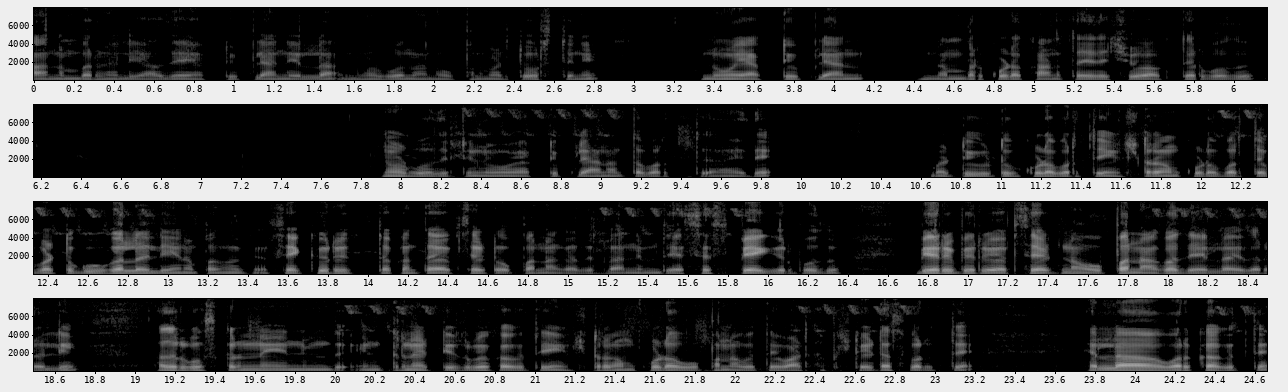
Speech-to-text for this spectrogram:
ಆ ನಂಬರ್ನಲ್ಲಿ ಯಾವುದೇ ಆ್ಯಕ್ಟಿವ್ ಪ್ಲ್ಯಾನ್ ಇಲ್ಲ. ನೋಡ್ಬೋದು ನಾನು ಓಪನ್ ಮಾಡಿ ತೋರಿಸ್ತೀನಿ. ನೋ ಆ್ಯಕ್ಟಿವ್ ಪ್ಲ್ಯಾನ್ ನಂಬರ್ ಕೂಡ ಕಾಣ್ತಾ ಇದೆ, ಶೋ ಆಗ್ತಿರ್ಬೋದು ನೋಡ್ಬೋದು, ಇಲ್ಲಿ ನೋ ಆ್ಯಕ್ಟಿವ್ ಪ್ಲ್ಯಾನ್ ಅಂತ ಬರ್ತಾ ಇದೆ. ಬಟ್ ಯೂಟ್ಯೂಬ್ ಕೂಡ ಬರುತ್ತೆ ಇನ್ಸ್ಟಾಗ್ರಾಮ್ ಕೂಡ ಬರುತ್ತೆ. ಬಟ್ ಗೂಗಲಲ್ಲಿ ಏನಪ್ಪ ಅಂದರೆ ಸೆಕ್ಯೂರ್ ಇರ್ತಕ್ಕಂಥ ವೆಬ್ಸೈಟ್ ಓಪನ್ ಆಗೋದಿಲ್ಲ. ನಿಮ್ಮದು ಎಸ್ ಎಸ್ ಪಿ ಆಗಿರ್ಬೋದು, ಬೇರೆ ಬೇರೆ ವೆಬ್ಸೈಟ್ನ ಓಪನ್ ಆಗೋದೇ ಇಲ್ಲ ಇದರಲ್ಲಿ. ಅದಕ್ಕೋಸ್ಕರನೇ ನಿಮ್ಮದು ಇಂಟರ್ನೆಟ್ ಇರಬೇಕಾಗುತ್ತೆ ಇನ್ಸ್ಟಾಗ್ರಾಮ್ ಕೂಡ ಓಪನ್ ಆಗುತ್ತೆ ವಾಟ್ಸಪ್ ಸ್ಟೇಟಸ್ ಬರುತ್ತೆ, ಎಲ್ಲ ವರ್ಕ್ ಆಗುತ್ತೆ.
